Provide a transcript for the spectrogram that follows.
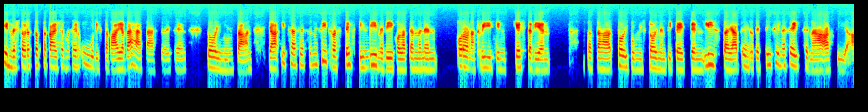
investoida totta kai semmoiseen uudistavaan ja vähäpäästöiseen toimintaan. Ja itse asiassa me Sitras tehtiin viime viikolla tämmöinen koronakriisin kestävien tota, toipumistoimenpiteiden lista ja ehdotettiin siinä seitsemää asiaa.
